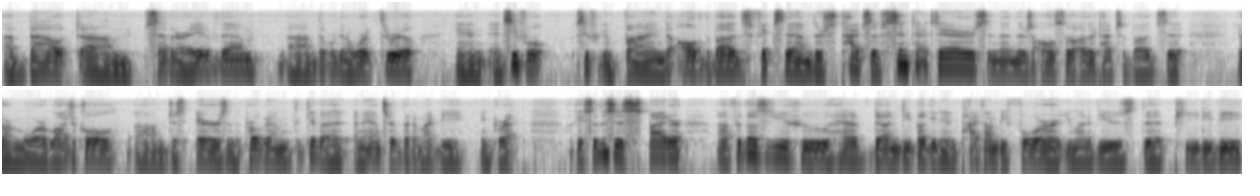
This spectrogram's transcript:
about um, seven or eight of them um, that we're going to work through and, and see if we'll see if we can find all of the bugs, fix them. There's types of syntax errors, and then there's also other types of bugs that you know, are more logical, um, just errors in the program that give a, an answer, but it might be incorrect. Okay, so this is Spyder. Uh, for those of you who have done debugging in Python before, you might have used the PDB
